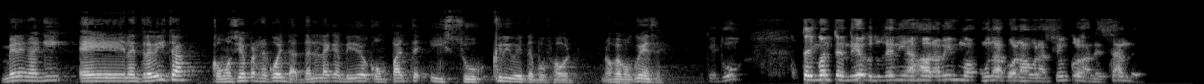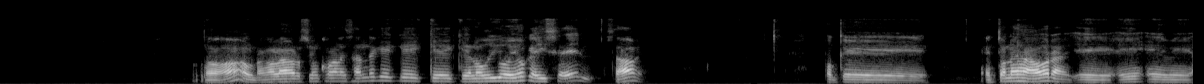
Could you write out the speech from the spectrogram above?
Miren aquí eh, la entrevista. Como siempre, recuerda, darle like al video, comparte y suscríbete, por favor. Nos vemos, cuídense. Que tú, tengo entendido que tú tenías ahora mismo una colaboración con Alexander. No, una colaboración con Alexander que, que, que, no digo yo, que dice él, ¿sabes? Porque esto no es ahora. Eh, eh, eh,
